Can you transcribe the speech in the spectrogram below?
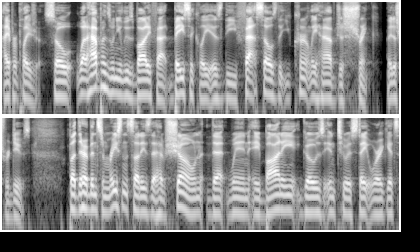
hyperplasia. So, what happens when you lose body fat basically is the fat cells that you currently have just shrink, they just reduce. But there have been some recent studies that have shown that when a body goes into a state where it gets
